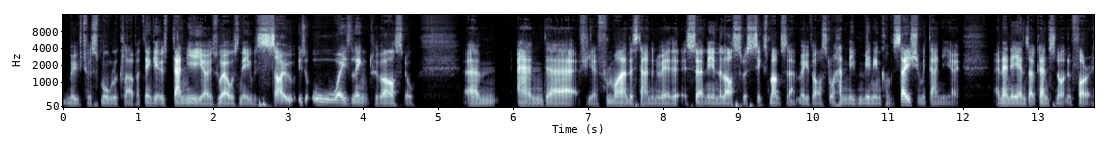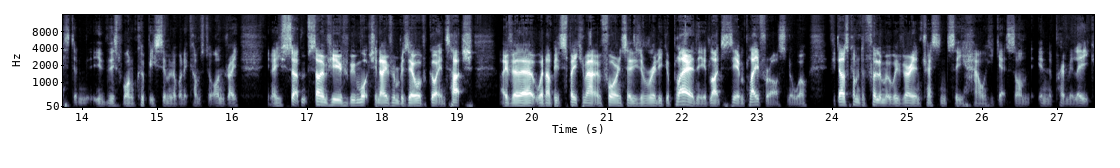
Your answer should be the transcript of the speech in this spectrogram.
move to a smaller club. I think it was Danilo as well, wasn't he? he was so is always linked with Arsenal. Um, and uh, you know, from my understanding of it, certainly in the last sort of six months of that move, Arsenal hadn't even been in conversation with Danilo and then he ends up going to Nottingham Forest. And this one could be similar when it comes to Andre. You know, some, some of you who've been watching over in Brazil have got in touch over when I've been speaking about him before and said he's a really good player and that you'd like to see him play for Arsenal. Well, if he does come to Fulham, it'll be very interesting to see how he gets on in the Premier League.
